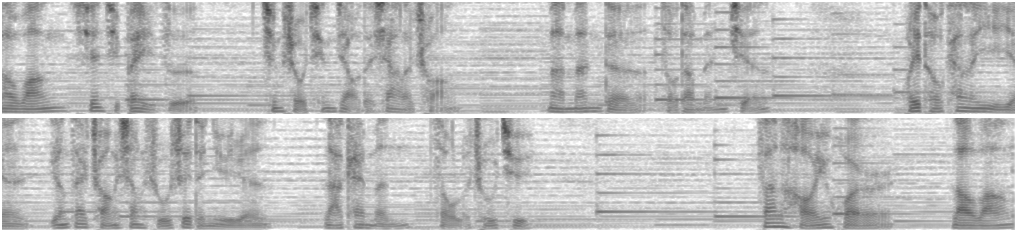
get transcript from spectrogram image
老王掀起被子，轻手轻脚地下了床，慢慢地走到门前，回头看了一眼仍在床上熟睡的女人，拉开门走了出去。翻了好一会儿，老王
